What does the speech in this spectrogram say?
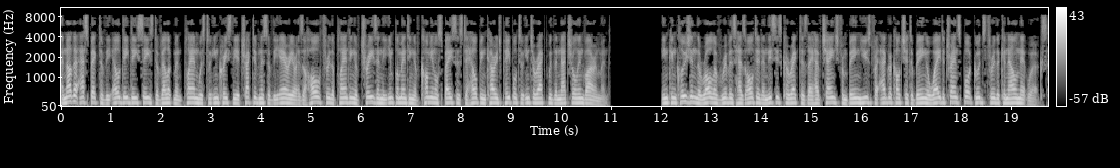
Another aspect of the LDDC's development plan was to increase the attractiveness of the area as a whole through the planting of trees and the implementing of communal spaces to help encourage people to interact with the natural environment. In conclusion the role of rivers has altered and this is correct as they have changed from being used for agriculture to being a way to transport goods through the canal networks.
